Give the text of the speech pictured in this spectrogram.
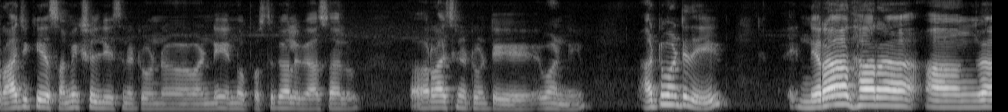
రాజకీయ సమీక్షలు చేసినటువంటి వాడిని ఎన్నో పుస్తకాలు వ్యాసాలు రాసినటువంటి వాడిని. అటువంటిది నిరాధారంగా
